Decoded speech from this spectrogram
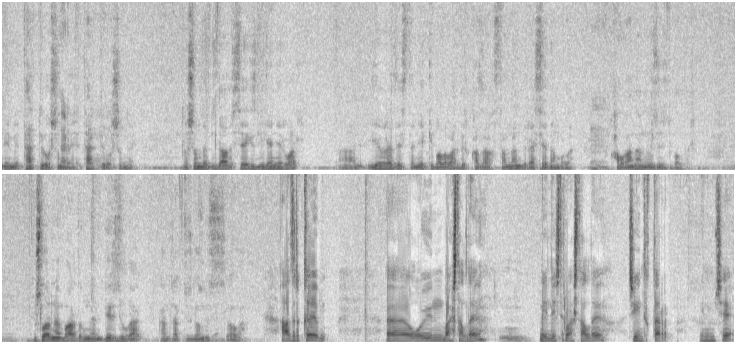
эми тартиби ошондой тартиби ошондой ошондо бизде азыр сегиз легионер бар Анан евразестен эки бала бар бир казакстандан бир россиядан бала калганы анан өзүбүздүн балдар ушулар менен баардыгы менен бир жылга контракт түзгөнбүз ооба азыркы э, оюн башталды. Э мелдештер башталды. Жыйынтыктар менимче.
